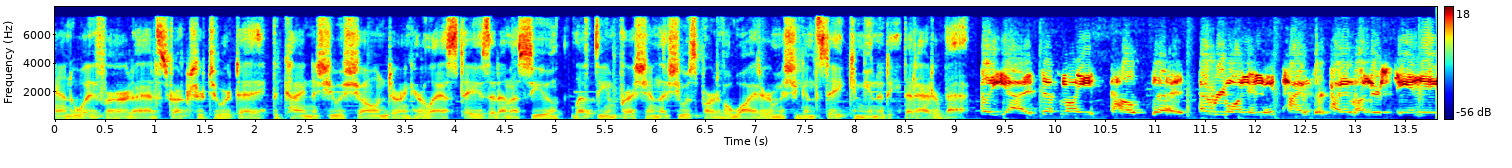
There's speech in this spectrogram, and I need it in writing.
and a way for her to add structure to her day. The kindness she was shown during her last days at MSU left the impression that she was part of a wider Michigan State community that had her back. But yeah, it definitely helped that everyone in these times are kind of understanding,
